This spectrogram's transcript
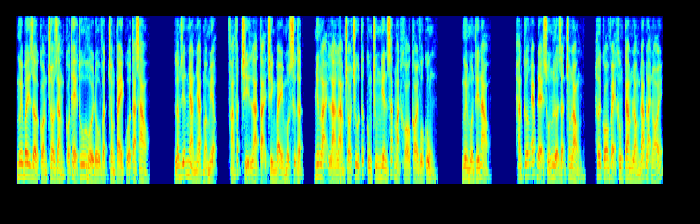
Ngươi bây giờ còn cho rằng có thể thu hồi đồ vật trong tay của ta sao? Lâm diễn nhàn nhạt mở miệng, phản phất chỉ là tại trình bày một sự thật, nhưng lại là làm cho chu tức cung trung niên sắc mặt khó coi vô cùng. Ngươi muốn thế nào? Hắn cưỡng ép đẻ xuống lửa giận trong lòng, hơi có vẻ không cam lòng đáp lại nói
